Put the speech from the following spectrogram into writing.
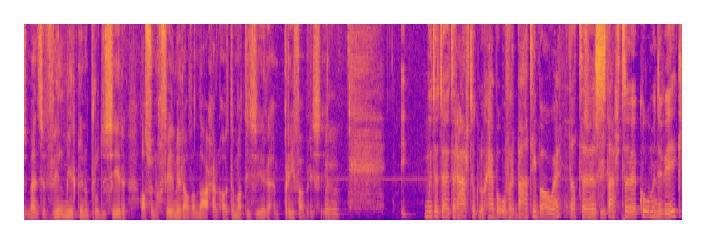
300.000 mensen veel meer kunnen produceren als we nog veel meer dan vandaag gaan automatiseren en prefabriceren. Mm we moeten het uiteraard ook nog hebben over Batibouw. Hè? Dat uh, start uh, komende week.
